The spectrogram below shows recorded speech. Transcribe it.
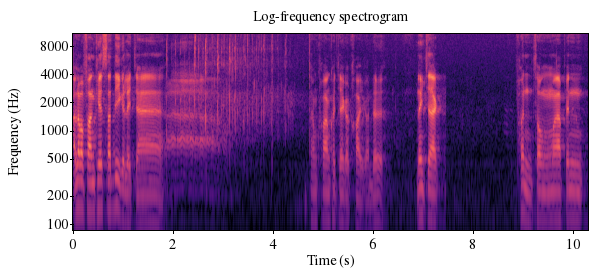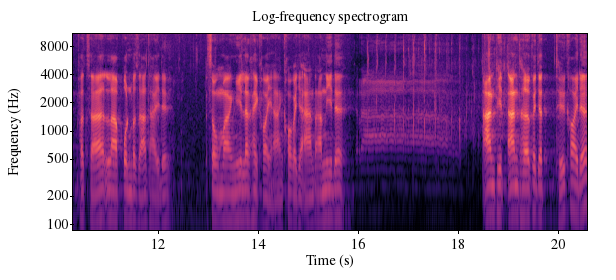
อาเรามาฟัง case study กันเลยจ้าทำความเข้าใจกับข่อยก่อนเด้อเนื่องจากเพิ่นส่งมาเป็นภาษาลาวปนภาษาไทยเด้อส่งมางี้แล้วให้ข่อยอ่านข่อยก็จะอ่านตามนี้เด้ออ่านผิดอ่านเธอก็อย่าถือข่อยเด้อ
